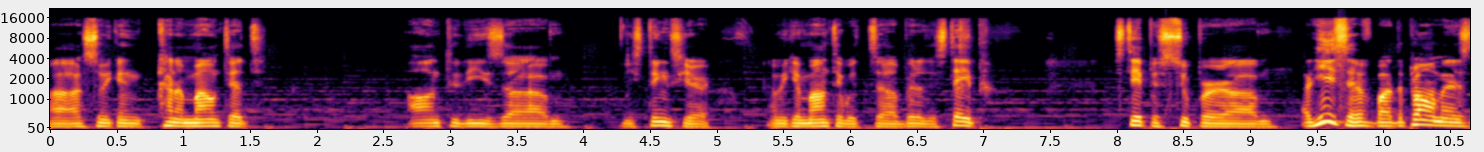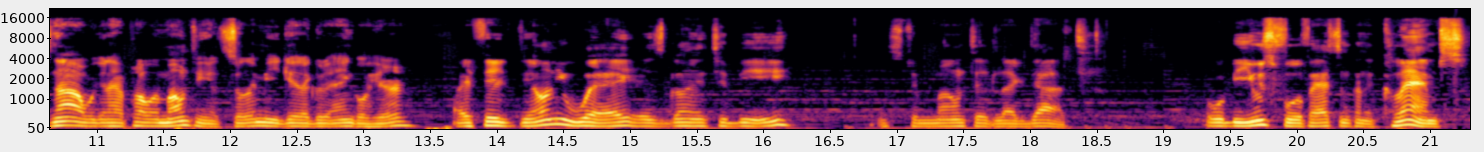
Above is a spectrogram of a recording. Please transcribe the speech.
uh, so we can kind of mount it onto these um, these things here and we can mount it with a bit of this tape tape is super um, adhesive but the problem is now we're gonna have problem mounting it. So let me get a good angle here. I think the only way is going to be is to mount it like that. It would be useful if I had some kind of clamps.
